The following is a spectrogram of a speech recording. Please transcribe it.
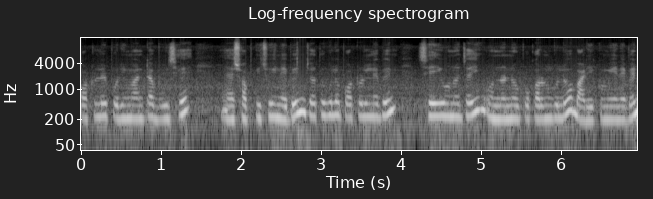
পটলের পরিমাণটা বুঝে সব কিছুই নেবেন। যতগুলো পটল নেবেন, সেই অনুযায়ী অন্যান্য উপকরণগুলো বাড়িয়ে কমিয়ে নেবেন।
